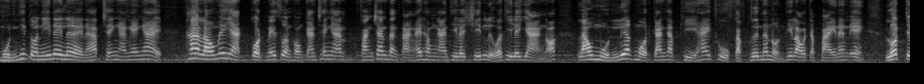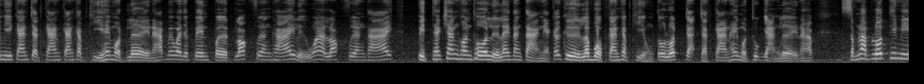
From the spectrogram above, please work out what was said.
หมุนที่ตัวนี้ได้เลยนะครับ ใช้งานง่าย ๆ ถ้าเราไม่อยากกดในส่วนของการใช้งานฟังก์ชันต่างๆ ให้ทำงานทีละชิ้นหรือว่าทีละอย่างเนาะเราหมุนเลือกโหมดการขับขี่ให้ถูกกับพื้นถนนที่เราจะไปนั่นเองรถจะมีการจัดการการขับขี่ให้หมดเลยนะครับ ไม่ว่าจะเป็นเปิดล็อกเฟืองท้าย หรือว่าล็อกเฟืองท้ายปิด traction control หรืออะไรต่างๆ เนี่ย ก็คือระบบการขับขี่ของตัวรถจะจัดการให้หมดทุกอย่างเลยนะครับ สำหรับรถที่มี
